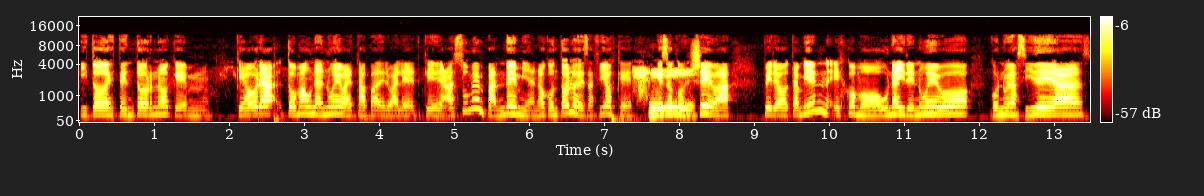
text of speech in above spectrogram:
y todo este entorno que, mm, que ahora toma una nueva etapa del ballet, que asume en pandemia, ¿no? Con todos los desafíos que eso conlleva, pero también es como un aire nuevo, con nuevas ideas,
